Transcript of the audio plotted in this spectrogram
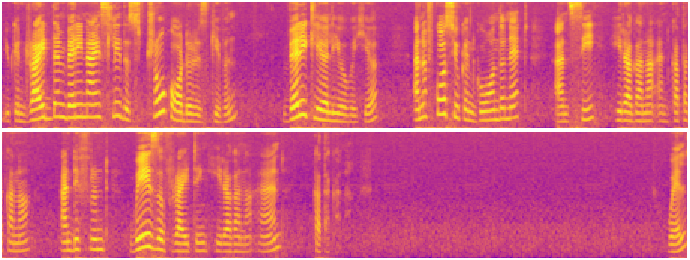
You can write them very nicely the stroke order is given very clearly over here and of course, you can go on the net and see hiragana and katakana and different ways of writing hiragana and katakana. Well,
